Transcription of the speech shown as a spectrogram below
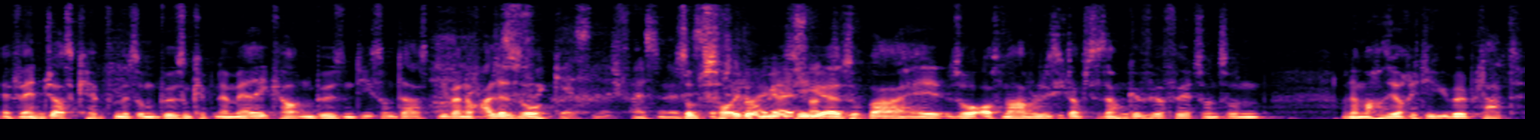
Avengers kämpfen mit so einem bösen Captain America und einem bösen dies und das. Die werden auch alle so, Vergessen, ich weiß nicht, so pseudomäßige fand. Superheld, so aus Marvel, die sich, glaube ich, zusammengewürfelt und so ein, und dann machen sie auch richtig übel platt.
